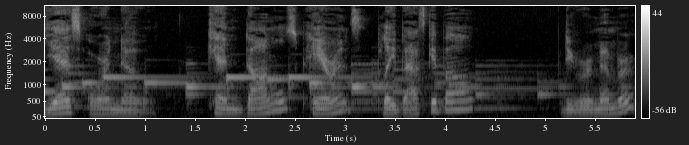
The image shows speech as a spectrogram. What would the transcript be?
Yes or no? Can Donald's parents play basketball? Do you remember?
